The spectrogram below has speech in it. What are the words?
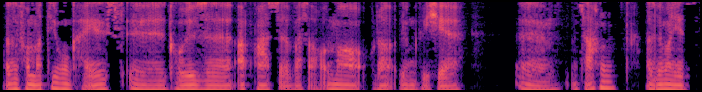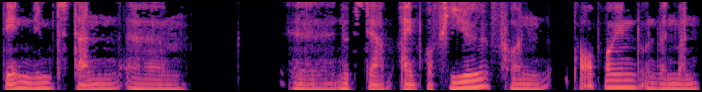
Also Formatierung heißt äh, Größe, Abmaße, was auch immer oder irgendwelche äh, Sachen. Also wenn man jetzt den nimmt, dann ähm, äh, nutzt er ein Profil von PowerPoint und wenn man,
